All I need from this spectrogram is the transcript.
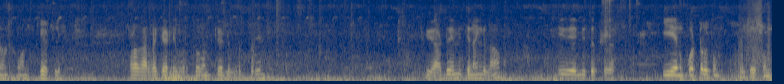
ನೋಡ್ರಿ, ಒಂದು ಕೇಟ್ಲಿ. ಒಳಗೆ ಅರ್ಧ ಕೇಟ್ಲಿ ಬರುತ್ತೆ, ಒಂದು ಕೇಟ್ಲಿ ಬರುತ್ತೆ ರೀ. ಇವು ಎರಡು ಎಮ್ಮೆ ತಿನ್ನಂಗಿಲ್ಲ. ಇದು ಎಮ್ಮೆ ತಿರ್ತದೆ ಏನು ಕೊಟ್ಟರು ತುಂಬ ಸುಮ್ಮ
